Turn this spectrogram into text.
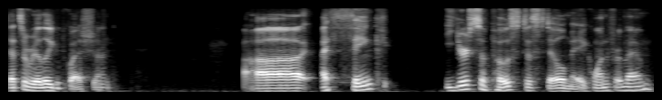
that's a really good question. Uh, I think you're supposed to still make one for them.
